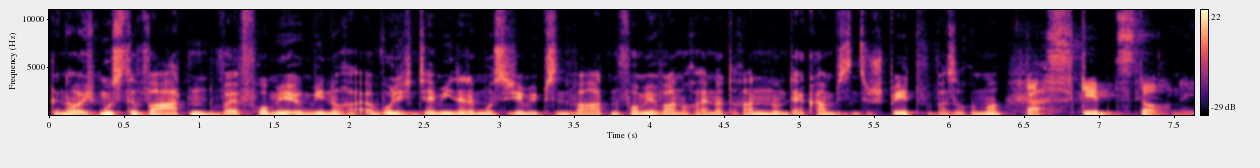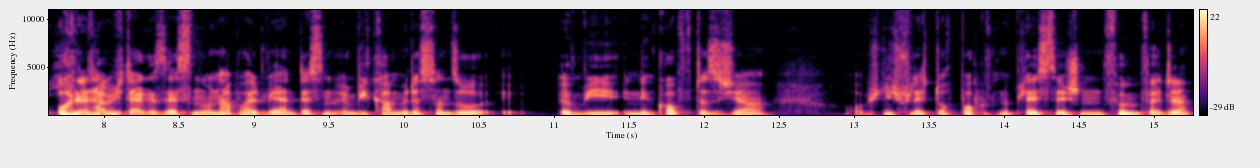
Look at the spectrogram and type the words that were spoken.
Genau, ich musste warten, weil vor mir irgendwie noch, obwohl ich einen Termin hatte, musste ich irgendwie ein bisschen warten. Vor mir war noch einer dran und der kam ein bisschen zu spät, was auch immer. Das gibt's doch nicht. Und dann habe ich da gesessen und habe halt währenddessen irgendwie kam mir das dann so irgendwie in den Kopf, dass ich ja, ob ich nicht vielleicht doch Bock auf eine PlayStation 5 hätte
